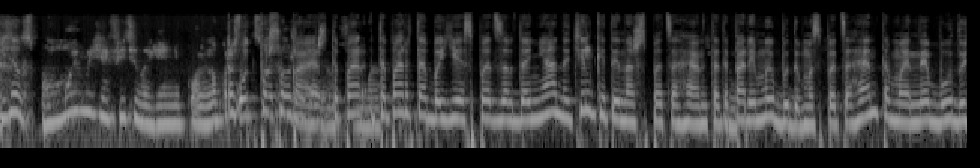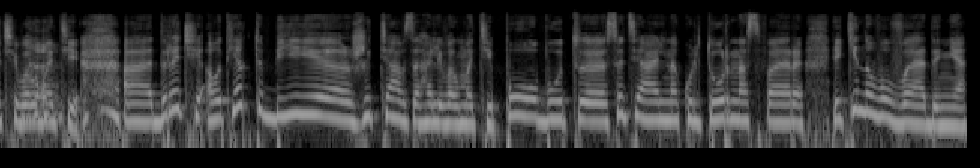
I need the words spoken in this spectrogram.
Бітлз, по-моєму, я видела, я не помню. Ну, просто От пошукаєш. Тепер тепер тебе є спецзавдання. Не тільки ти наш спецагент, а тепер і ми будемо спецагентами, не будучи в Алматі. А, До речі, а от як тобі життя взагалі в Алматі? Побут, соціальна, культурна сфери, які нововведення?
